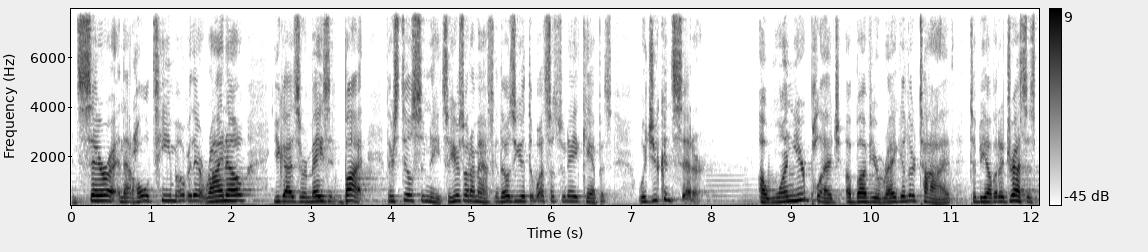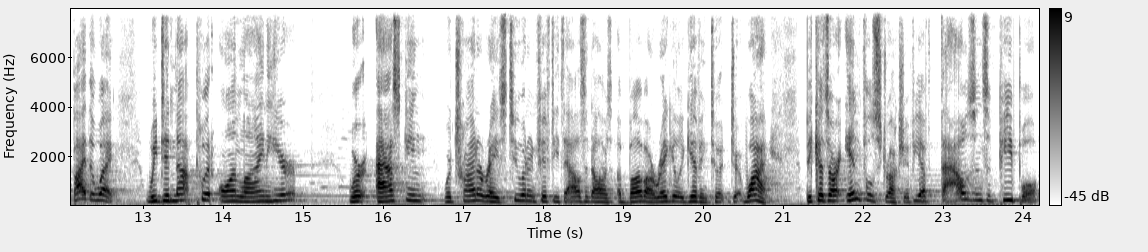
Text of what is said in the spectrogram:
and Sarah and that whole team over there. Rhino, you guys are amazing, but there's still some needs. So here's what I'm asking those of you at the West Esplanade campus, would you consider? a one year pledge above your regular tithe to be able to address this. By the way, we did not put online here. We're asking, we're trying to raise $250,000 above our regular giving to it. Why? Because our infrastructure, if you have thousands of people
